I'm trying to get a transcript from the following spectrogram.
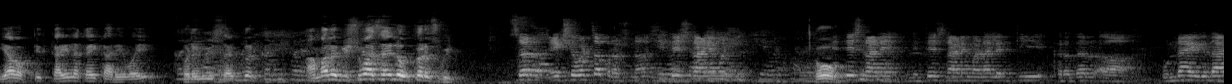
या बाबतीत काही ना काही कार्यवाही फडणवीस साहेब करतील? आम्हाला विश्वास आहे लवकरच होईल. सर एक शेवटचा प्रश्न. नितेश राणे म्हण हो. नितेश राणे नितेश राणे म्हणाले की खरं तर पुन्हा एकदा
